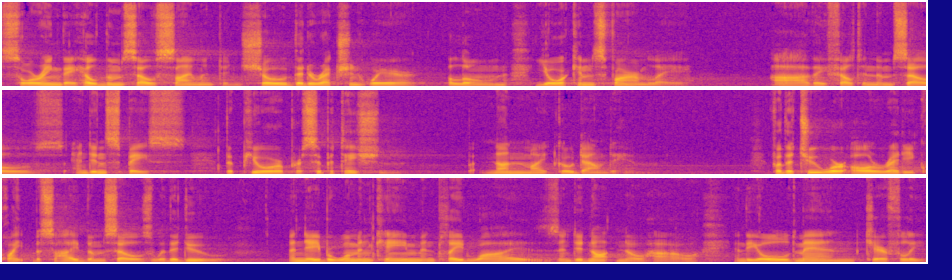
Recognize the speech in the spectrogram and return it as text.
Soaring, they held themselves silent and showed the direction where, alone, Joachim's farm lay. Ah, they felt in themselves and in space the pure precipitation, but none might go down to him. For the two were already quite beside themselves with ado. A neighbor woman came and played wise and did not know how, and the old man carefully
